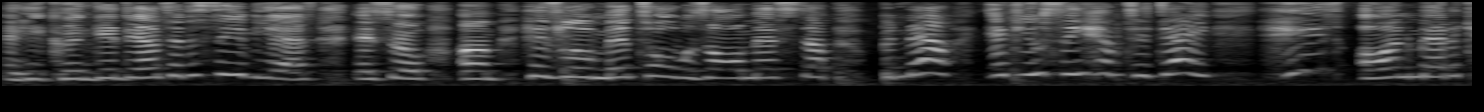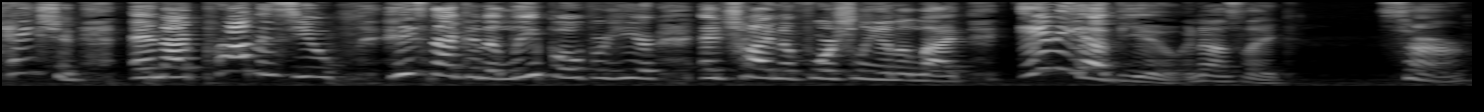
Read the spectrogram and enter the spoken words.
and he couldn't get down to the CVS. And so um, his little mental was all messed up. But now, if you see him today, he's on medication. And I promise you, he's not going to leap over here and try and unfortunately unalive any of you. And I was like, Sir,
